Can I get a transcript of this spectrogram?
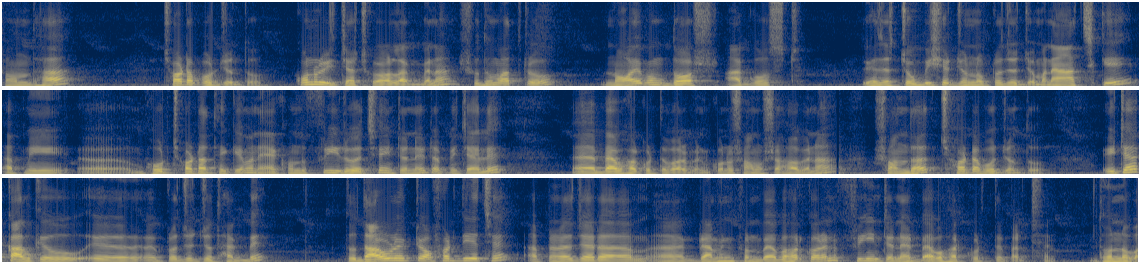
সন্ধ্যা ছটা পর্যন্ত। কোনো রিচার্জ করা লাগবে না। শুধুমাত্র নয় এবং দশ আগস্ট দুই হাজার চব্বিশের জন্য প্রযোজ্য। মানে আজকে আপনি ভোর ছটা থেকে মানে এখন ফ্রি রয়েছে ইন্টারনেট আপনি চাইলে ব্যবহার করতে পারবেন। কোনো সমস্যা হবে না। সন্ধ্যা ছটা পর্যন্ত। এটা কালকেও প্রযোজ্য থাকবে। তো দারুণ একটি অফার দিয়েছে। আপনারা যারা গ্রামীণ ফোন ব্যবহার করেন, ফ্রি ইন্টারনেট ব্যবহার করতে পারছেন। ধন্যবাদ।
